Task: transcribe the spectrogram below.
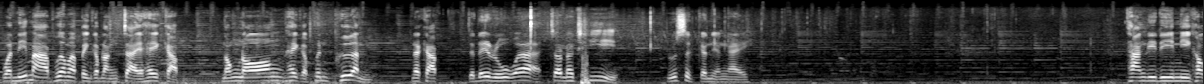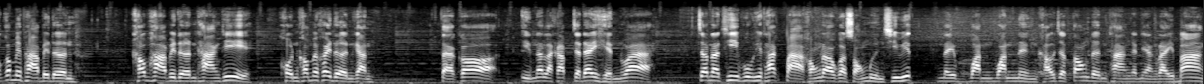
วันนี้มาเพื่อมาเป็นกำลังใจให้กับน้องๆ ให้กับเพื่อนๆนะครับ จะได้รู้ว่าเจ้าหน้าที่รู้สึกกันยังไง ทางดีๆ มีเขาก็ไม่พาไปเดิน เขาพาไปเดินทางที่ คนเขาไม่ค่อยเดินกัน แต่ก็อีกนั่นแหละครับจะได้เห็นว่าเจ้าหน้าที่ผู้พิทักษ์ป่าของเรากว่า20,000 ชีวิต ในวันวันหนึ่งเขาจะต้องเดินทางกันอย่างไรบ้าง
